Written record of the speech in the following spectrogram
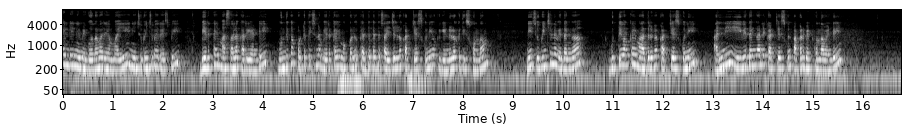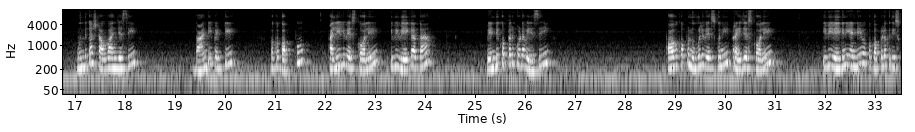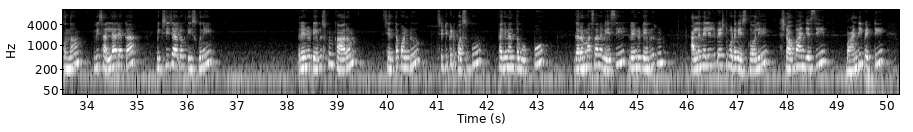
అండి నేను మీ గోదావరి అమ్మాయి. నేను చూపించబోయే రెసిపీ బీరకాయ మసాలా కర్రీ అండి. ముందుగా పొట్టు తీసిన బీరకాయ ముక్కలు పెద్ద పెద్ద సైజుల్లో కట్ చేసుకుని ఒక గిన్నెలోకి తీసుకుందాం. నేను చూపించిన విధంగా గుత్తి వంకాయ మాదిరిగా కట్ చేసుకుని అన్నీ ఈ విధంగానే కట్ చేసుకుని పక్కన పెట్టుకుందామండి. ముందుగా స్టవ్ ఆన్ చేసి బాండీ పెట్టి ఒక కప్పు పల్లీలు వేసుకోవాలి. ఇవి వేగాక వెండి కొబ్బరి కూడా వేసి పావు కప్పు నువ్వులు వేసుకుని ఫ్రై చేసుకోవాలి. ఇవి వేగినాయండి ఒక కప్పులోకి తీసుకుందాం. ఇవి చల్లారాక మిక్సీ జార్లోకి తీసుకుని రెండు టేబుల్ స్పూన్ కారం చింతపండు చిటికెడు పసుపు తగినంత ఉప్పు గరం మసాలా వేసి రెండు టేబుల్ స్పూన్ అల్లం వెల్లుల్లి పేస్ట్ కూడా వేసుకోవాలి. స్టవ్ ఆన్ చేసి బాండీ పెట్టి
